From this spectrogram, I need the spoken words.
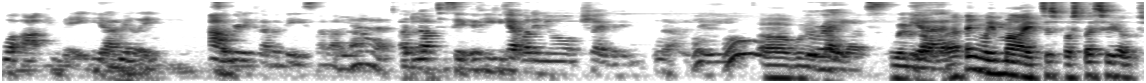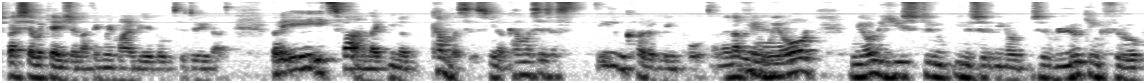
what art can be. Yeah. really. It's a Um, really clever piece. I like that. yeah. I'd love to see if you can get one in your showroom. That would be Oh, we would great. that. We would Yeah. that. I think we might, just for special special occasion, I think we might be able to do that. But it, it's fun, like you know, canvases. You know, canvases are still incredibly important, and I think Yeah. we all we all used to you know sort of you know sort of looking through.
